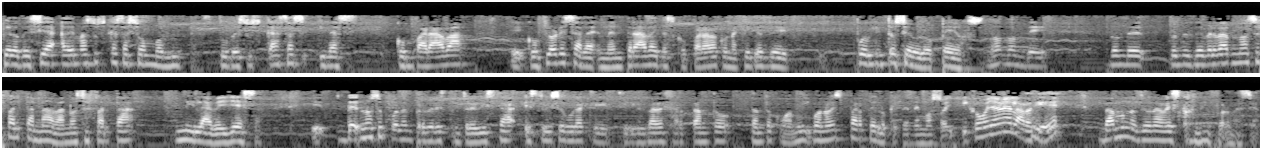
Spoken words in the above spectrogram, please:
Pero decía, además sus casas son bonitas. Tuve sus casas y las comparaba eh, con flores en la entrada y las comparaba con aquellas de pueblitos europeos, ¿no? Donde, donde, donde de verdad no hace falta nada, no hace falta ni la belleza. Eh, no se pueden perder esta entrevista. Estoy segura que, les va a dejar tanto, tanto como a mí. Bueno, es parte de lo que tenemos hoy. Y como ya me alargué, vámonos de una vez con la información.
